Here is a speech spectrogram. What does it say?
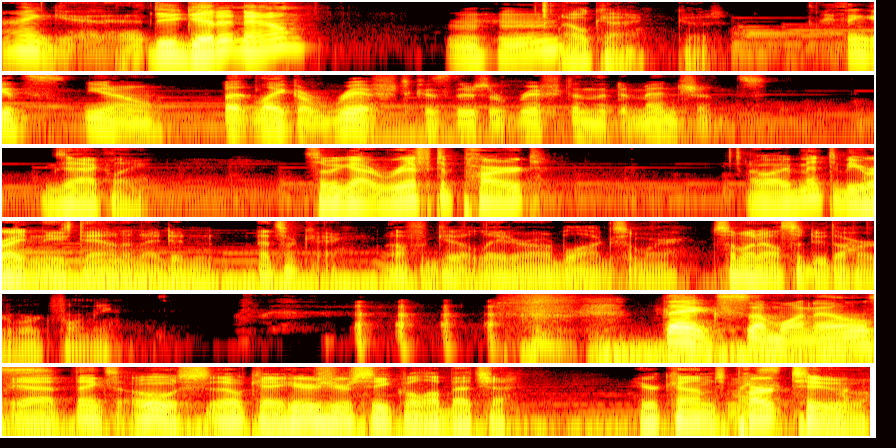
I get it. Do you get it now? Mm-hmm. Okay, good. I think it's you know, but like a rift because there's a rift in the dimensions. Exactly. So we got rift apart. Oh, I meant to be writing these down and I didn't. That's okay. I'll get it later on a blog somewhere. Someone else will do the hard work for me. Thanks, someone else. Yeah, thanks. Oh, okay. Here's your sequel, I'll bet you. Here comes My part two.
